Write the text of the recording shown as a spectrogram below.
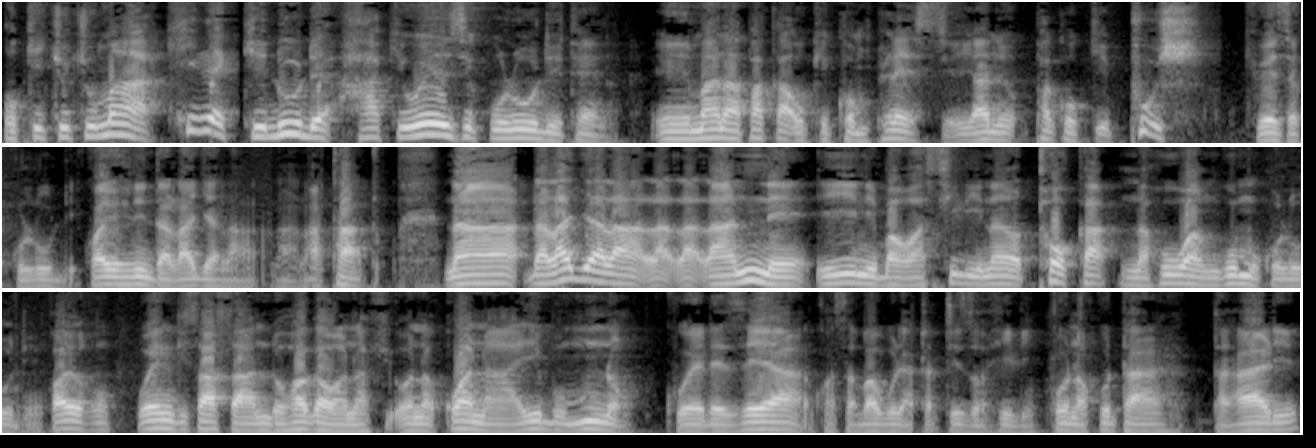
ukichuchumaa kile kidude hakiwezi kurudi tena. Maana mpaka ukicompress yani mpaka ukipush kiweze kurudi. Kwa hiyo ni daraja la, la, la tatu. Na daraja la, la, la, la nne hii ni bawasili inayotoka na huwa ngumu kurudi. Kwa hiyo wengi sasa ndohaga wanakuwa na aibu mno kuelezea kwa sababu ya tatizo hili. Unakuta tayari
